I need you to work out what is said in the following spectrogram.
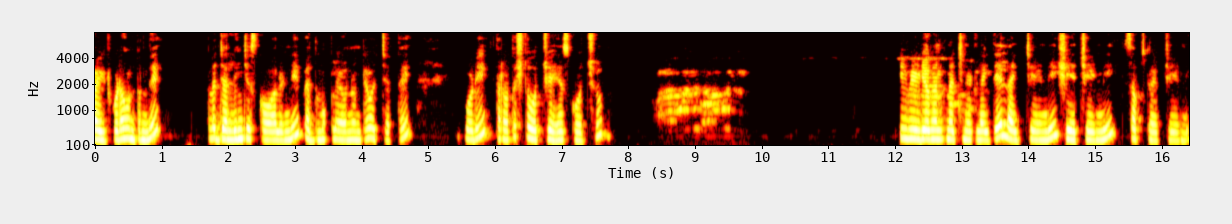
బయట కూడా ఉంటుంది. అలా జల్లించేసుకోవాలండి. పెద్ద ముక్కలు ఏమైనా ఉంటే వచ్చేస్తాయి. పొడి తర్వాత స్టోర్ చేసేసుకోవచ్చు. ఈ వీడియో కనుక నచ్చినట్లయితే లైక్ చేయండి షేర్ చేయండి సబ్స్క్రైబ్ చేయండి.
